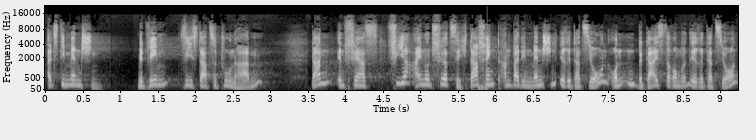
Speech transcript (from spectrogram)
als die Menschen, mit wem sie es da zu tun haben. Dann in Vers 4, 41, da fängt an bei den Menschen Irritation, unten Begeisterung und Irritation,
